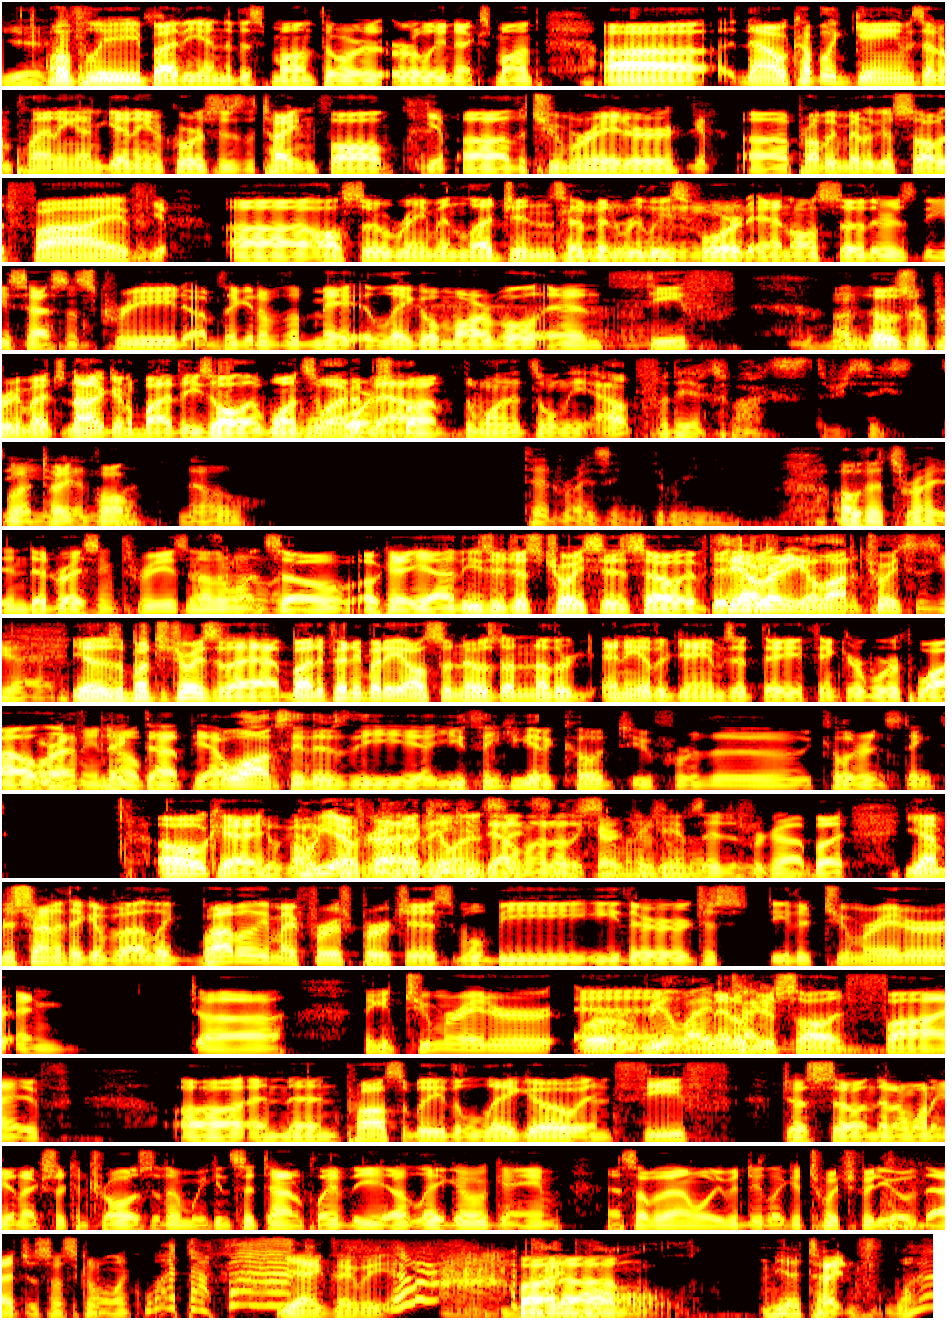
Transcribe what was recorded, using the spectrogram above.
Yeah. Hopefully by the end of this month or early next month. Uh, now a couple of games that I'm planning on getting, of course, is the Titanfall, Yep. uh, the Tomb Raider, Yep. uh, probably Metal Gear Solid Five. Yep. Uh, also, Rayman Legends have been released for it, Mm. and also there's the Assassin's Creed. I'm thinking of the Ma- Lego Marvel and Thief. Uh, Mhm. those are pretty much not going to buy these all at once, what of course. about the one that's only out for the Xbox 360? What, Titanfall? No. Dead Rising 3. Oh, that's right. And Dead Rising Three is That's another one. another So okay, yeah, these are just choices. So if the, See, any- already a lot of choices you have. yeah, there's a bunch of choices I have. But if anybody also knows another any other games that they think are worthwhile, or let have me picked know. up. Yeah, well, obviously there's the. Uh, you think you get a code to for the Killer Instinct? Oh, okay. Oh, yeah, I forgot about and then you Killer can Instinct. download other so characters games I just forgot. But yeah, I'm just trying to think of uh, like probably my first purchase will be either just either Tomb Raider and uh thinking Tomb Raider Or and Metal Gear Solid Five, uh, and then possibly the Lego and Thief. Just so, and then I want to get an extra controller so then we can sit down and play the uh, Lego game and stuff like that. And we'll even do like a Twitch video of that, just us going like, "What the fuck?" Yeah, exactly. Ah, But, um. Yeah, Titan. What?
